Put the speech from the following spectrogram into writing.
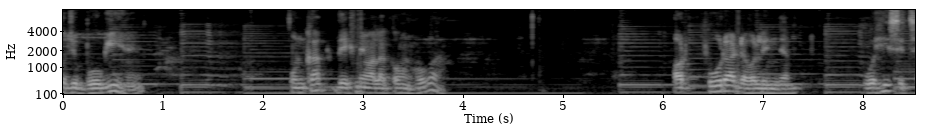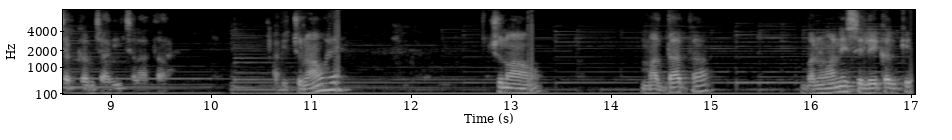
वो जो बोगी हैं, उनका देखने वाला कौन होगा? और पूरा डबल इंजन, वही शिक्षक कर्मचारी चलाता है। अभी चुनाव है। चुनाव मतदाता बनवाने से लेकर के,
